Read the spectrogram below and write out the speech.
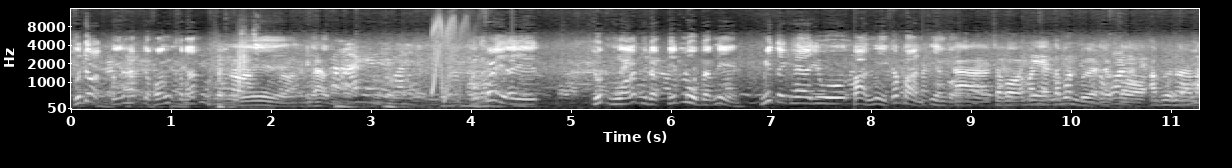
สุดยอดนี่นะครับเจ้าของสมัครนี่นะครับผมเคยไอ้ จุดหัวที่แบบติดรูปแบบนี้มีแต่แค่อยู่บ้านนี่กับบ้านเอียงก่อนอ่าเฉพาะแค่ตำบลเบิดแล้วก็อำเภอนาไหล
